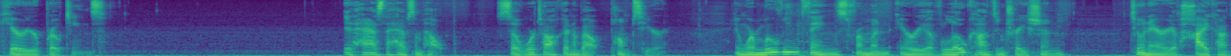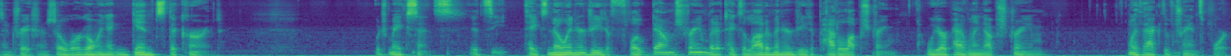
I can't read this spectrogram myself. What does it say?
carrier proteins. It has to have some help. So we're talking about pumps here. And we're moving things from an area of low concentration to an area of high concentration. So we're going against the current, which makes sense. It's, it takes no energy to float downstream, but it takes a lot of energy to paddle upstream. We are paddling upstream with active transport.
